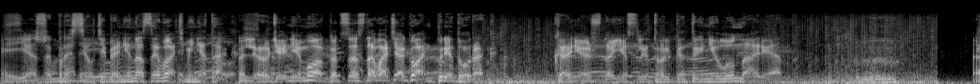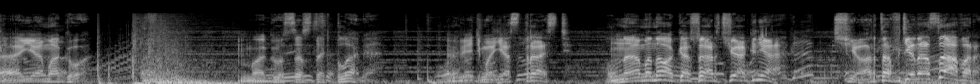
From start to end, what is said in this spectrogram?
я же просил тебя не называть меня так. Люди не могут создавать огонь, придурок. Конечно, если только ты не Лунариан. А я могу. Могу создать пламя. Ведь моя страсть намного жарче огня. Чертов динозавр!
